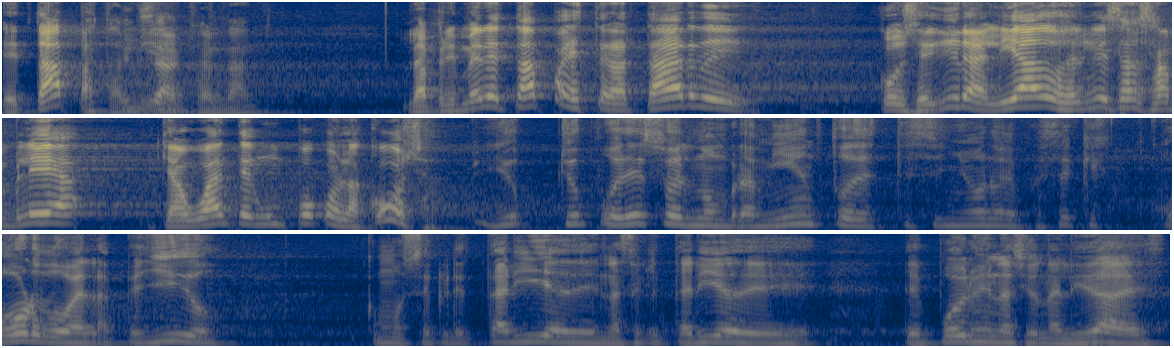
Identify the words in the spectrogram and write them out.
etapas también, Exacto. Fernando. La primera etapa es tratar de conseguir aliados en esa asamblea que aguanten un poco la cosa. Yo, yo por eso el nombramiento de este señor, me parece que es Córdoba el apellido, como secretaría de, en la Secretaría de, de Pueblos y Nacionalidades,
